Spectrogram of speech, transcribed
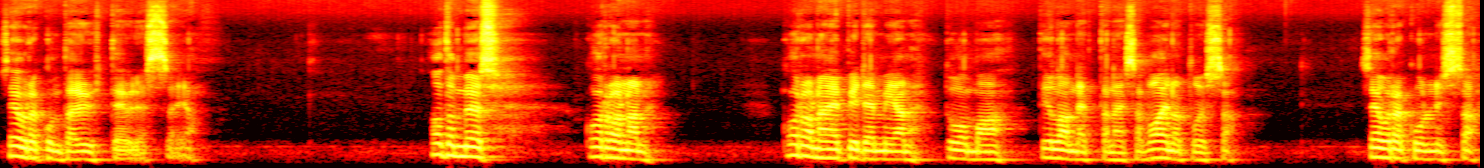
seurakuntayhteydessä. Ja auta myös koronan, koronaepidemian tuomaa tilannetta näissä vainotuissa seurakunnissa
